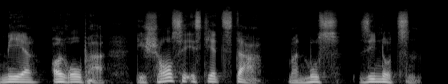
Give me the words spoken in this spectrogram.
mehr Europa. Die Chance ist jetzt da, man muss sie nutzen.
